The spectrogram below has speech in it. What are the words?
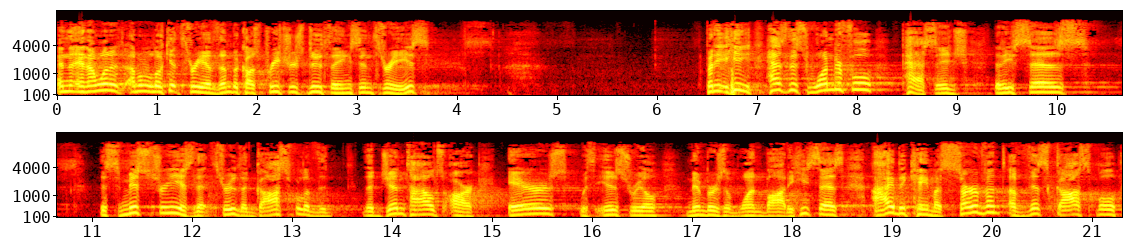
And, and I want to, I want to look at three of them because preachers do things in threes. But he, he has this wonderful passage that he says, this mystery is that through the gospel of the, the Gentiles are heirs with Israel, members of one body. He says, I became a servant of this gospel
